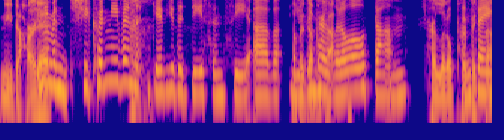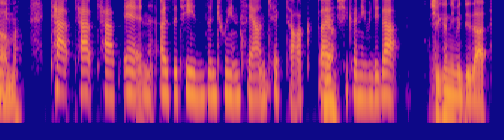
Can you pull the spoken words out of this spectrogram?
need to heart she it. even she couldn't even give you the decency of, using her tap. little old thumb Her little perfect saying- thumb. tap tap tap in as the teens and tweens say on TikTok, but Yeah. she couldn't even do that. She couldn't even do that.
